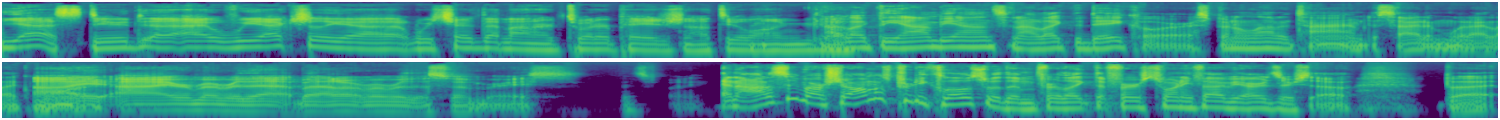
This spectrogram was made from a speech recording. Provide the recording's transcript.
Yes, dude. Uh, I, we actually uh, we shared that on our Twitter page not too long ago. I like the ambiance and I like the decor. I spent a lot of time deciding what I like more. I I remember that, but I don't remember the swim race. That's funny. and honestly, Marshawn was pretty close with him for like the first 25 yards or so. But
